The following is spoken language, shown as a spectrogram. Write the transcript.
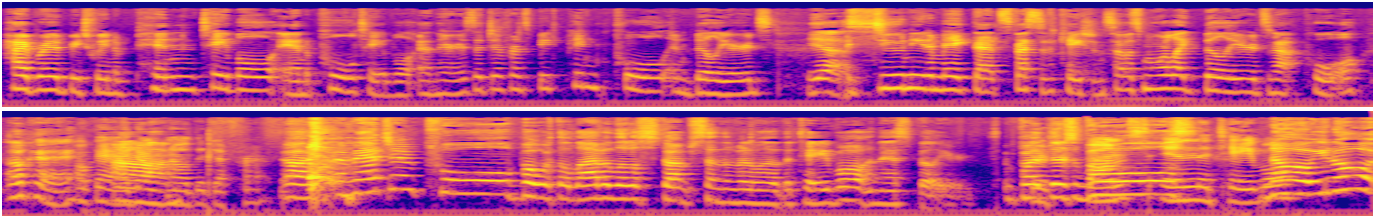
hybrid between a pin table and a pool table, and there is a difference between pool and billiards. Yes, I do need to make that specification. So it's more like billiards, not pool. Okay. Okay, I don't Um, know the difference. Uh, imagine pool, but with a lot of little stumps in the middle of the table, and that's billiard. But there's, bumps rules. in the table. No, you know,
